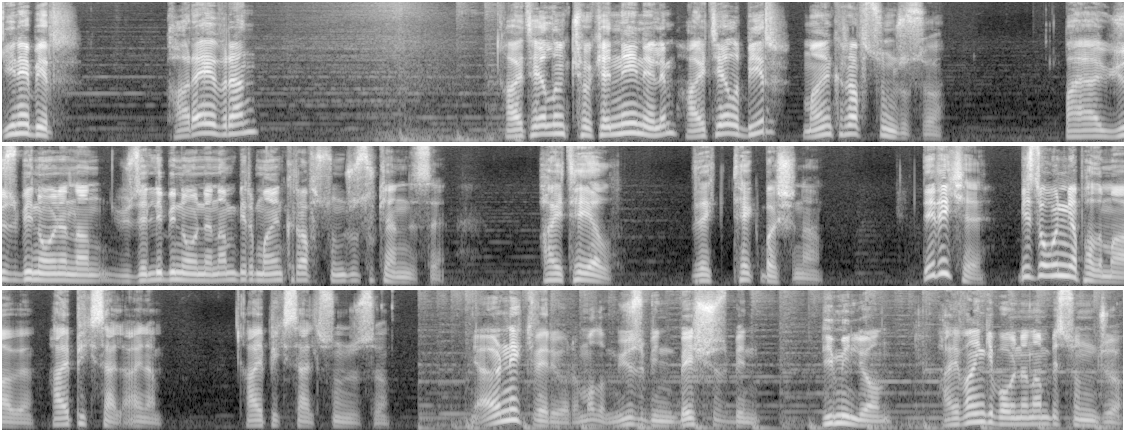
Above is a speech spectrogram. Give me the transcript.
yine bir kara evren Hytale'ın kökenine inelim. Hytale bir Minecraft sunucusu. Bayağı 100 bin oynanan, 150 bin oynanan bir Minecraft sunucusu kendisi. Hytale. Direkt tek başına. Dedi ki biz oyun yapalım abi. Hypixel aynen. Hypixel sunucusu. Ya örnek veriyorum oğlum 100 bin, 500 bin, 1 milyon. Hayvan gibi oynanan bir sunucu.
